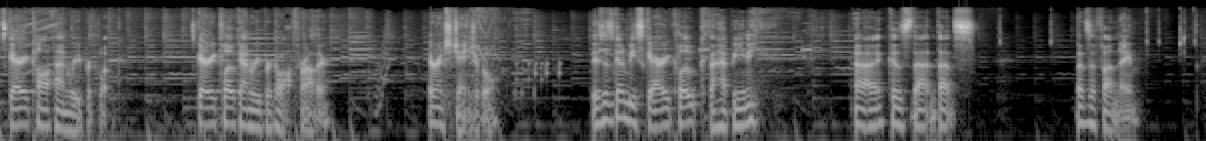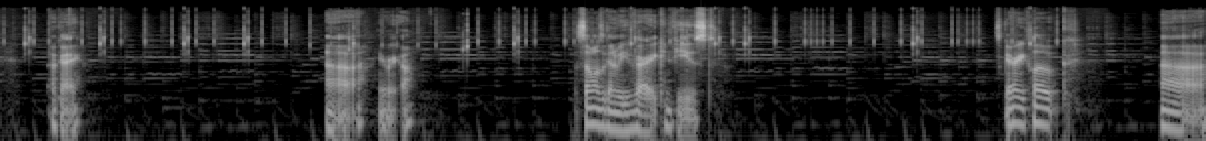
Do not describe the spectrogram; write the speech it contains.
Scary Cloth and Reaper Cloak. Scary Cloak and Reaper Cloth, rather. They're interchangeable. This is gonna be Scary Cloak, the Happiny. Uh, cause that that's that's a fun name. Okay. Uh, here we go. Someone's gonna be very confused. Scary Cloak. Uh,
